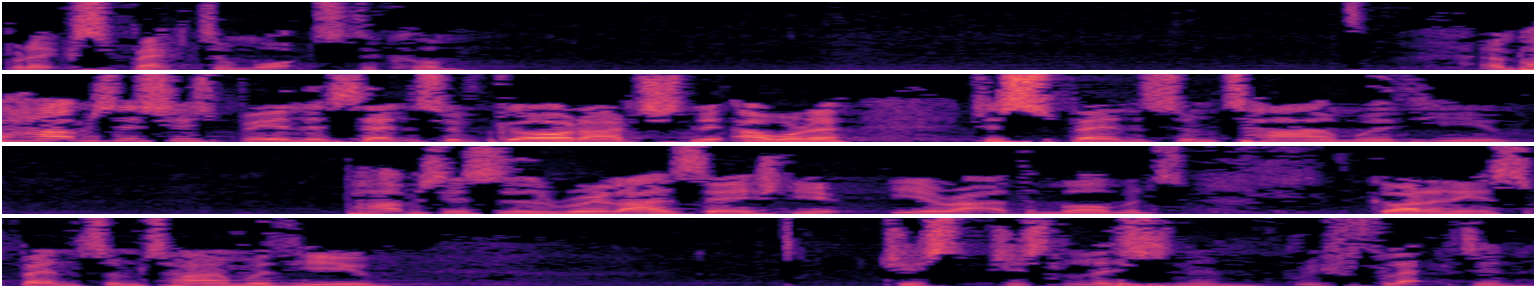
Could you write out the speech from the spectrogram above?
but expecting what's to come. And perhaps it's just being the sense of God, I, just, I want to just spend some time with you. Perhaps this is a realization you're at at the moment. God, I need to spend some time with you, just, just listening, reflecting.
